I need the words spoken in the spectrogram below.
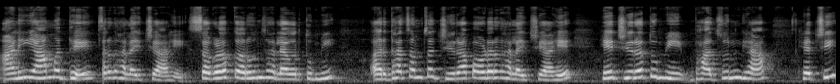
आणि यामध्ये जर घालायचे आहे. सगळं करून झाल्यावर तुम्ही अर्धा चमचा जिरा पावडर घालायची आहे. हे जिरं तुम्ही भाजून घ्या. ह्याची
